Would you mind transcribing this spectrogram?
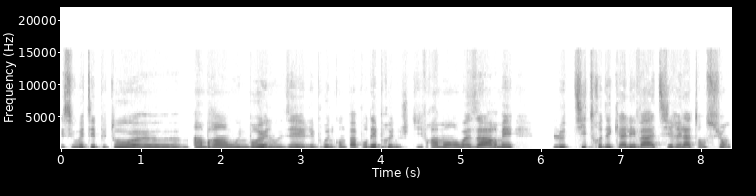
Et si vous mettez plutôt euh, un brun ou une brune, vous dites les brunes comptent pas pour des prunes. Je dis vraiment au hasard, mais le titre décalé va attirer l'attention.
